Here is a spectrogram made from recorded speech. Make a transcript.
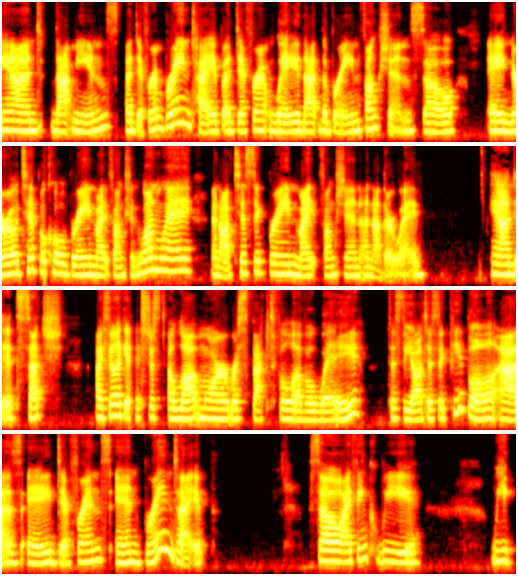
And that means a different brain type, a different way that the brain functions. So a neurotypical brain might function one way, an autistic brain might function another way. And it's such, I feel like it's just a lot more respectful of a way to see autistic people as a difference in brain type. So I think we we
